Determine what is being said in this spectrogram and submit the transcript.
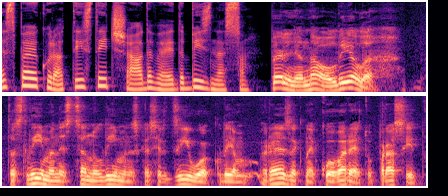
iespēju, kur attīstīt šāda veida biznesu? Peļņa nav liela, tas līmenis, cenu līmenis, kas ir dzīvokļiem Rēzeknē, ko varētu prasīt,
